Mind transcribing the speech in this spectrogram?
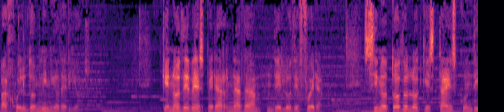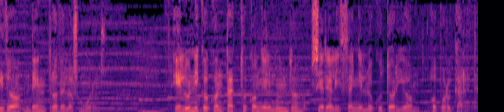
bajo el dominio de Dios, que no debe esperar nada de lo de fuera, sino todo lo que está escondido dentro de los muros. El único contacto con el mundo se realiza en el locutorio o por carta.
